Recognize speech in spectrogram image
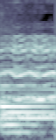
oh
